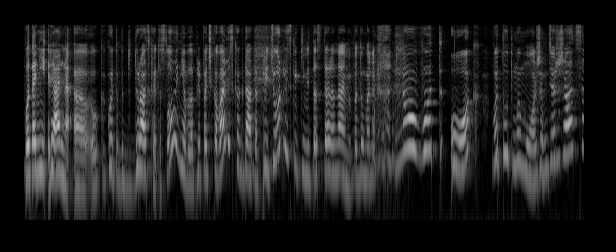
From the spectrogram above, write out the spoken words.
Вот они реально, э, какое-то дурацкое это слово не было, припачковались когда-то, притерлись какими-то сторонами, подумали, ну вот ок, вот тут мы можем держаться.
